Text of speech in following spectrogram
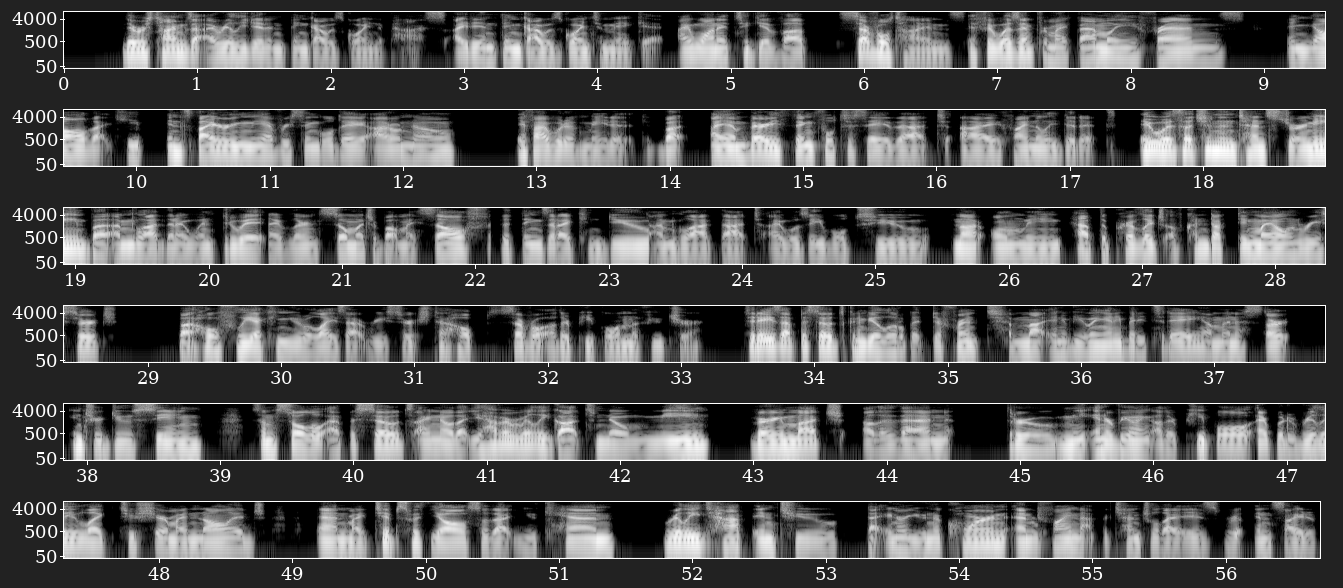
there was times that I really didn't think I was going to pass. I didn't think I was going to make it. I wanted to give up several times. If it wasn't for my family, friends, and y'all that keep inspiring me every single day, I don't know if I would have made it. But I am very thankful to say that I finally did it. It was such an intense journey, but I'm glad that I went through it. I've learned so much about myself, the things that I can do. I'm glad that I was able to not only have the privilege of conducting my own research, but hopefully I can utilize that research to help several other people in the future. Today's episode is going to be a little bit different. I'm not interviewing anybody today. I'm going to start introducing some solo episodes. I know that you haven't really got to know me very much other than through me interviewing other people. I would really like to share my knowledge and my tips with y'all so that you can really tap into that inner unicorn and find that potential that is inside of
